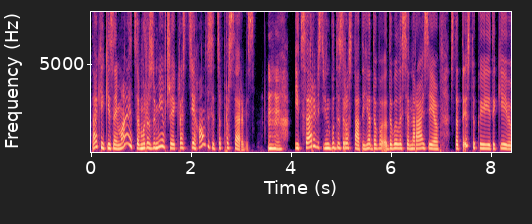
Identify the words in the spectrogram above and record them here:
так які займаються, ми розуміємо, що якраз ці галузі це про сервіс. Угу. І сервіс він буде зростати. Я дивилася наразі статистику і такі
